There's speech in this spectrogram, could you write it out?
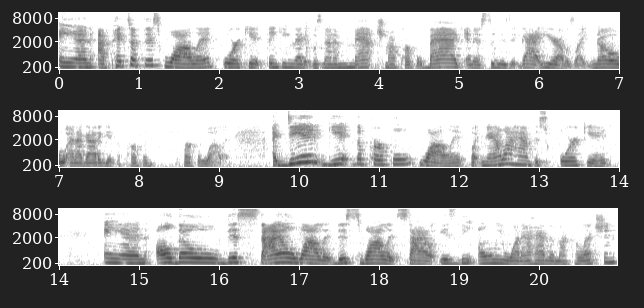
And I picked up this wallet, Orchid, thinking that it was going to match my purple bag. And as soon as it got here, I was like, no, and I got to get the purple purple wallet. I did get the purple wallet, but now I have this Orchid. And although this style wallet, this wallet style is the only one I have in my collection,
